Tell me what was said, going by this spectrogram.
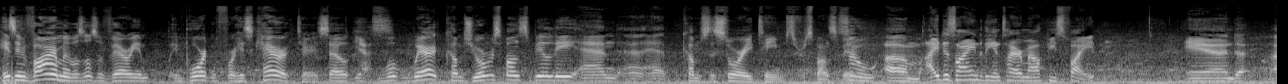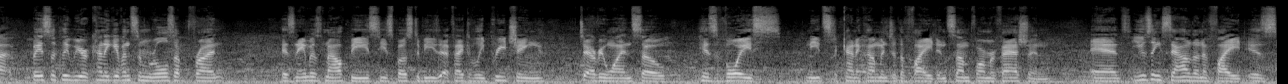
His environment was also very important for his character. So, Yes. wh- where comes your responsibility and uh, uh, comes the story team's responsibility? So um, I designed the entire mouthpiece fight, and uh, basically we were kind of given some rules up front. His name is Mouthpiece. He's supposed to be effectively preaching to everyone, so his voice needs to kind of come into the fight in some form or fashion. And using sound in a fight is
